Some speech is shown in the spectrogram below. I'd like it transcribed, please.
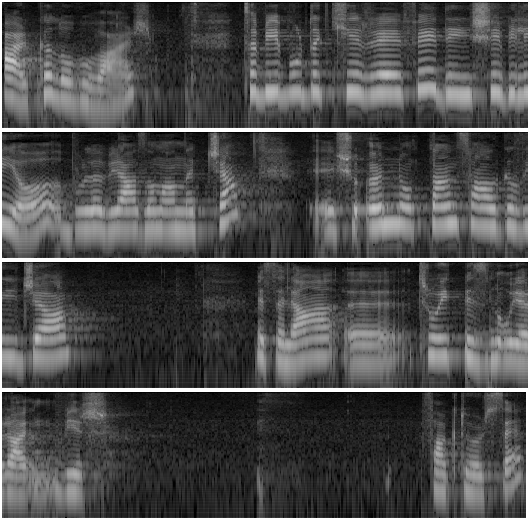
arka lobu var. Tabii buradaki RF değişebiliyor. Burada birazdan anlatacağım. E, şu ön lobdan salgılayacağı mesela e, tiroid bezini uyaran bir faktörse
